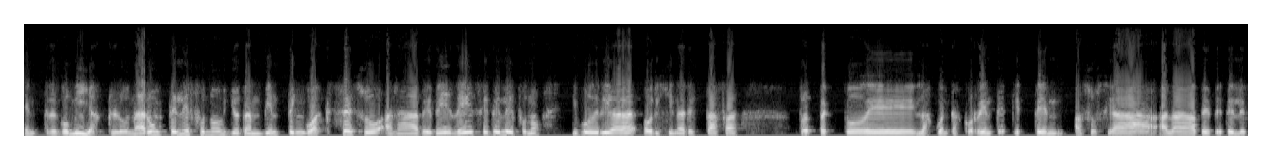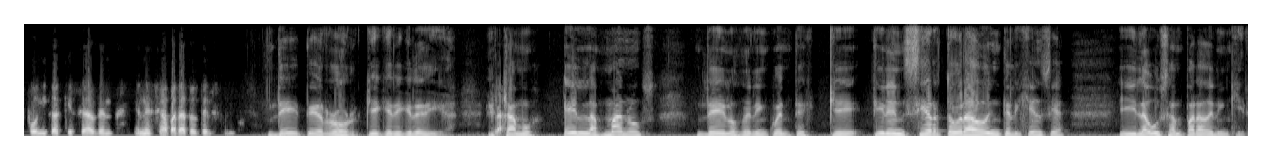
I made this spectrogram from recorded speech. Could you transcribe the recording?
entre comillas, clonar un teléfono, yo también tengo acceso a la app de ese teléfono y podría originar estafas respecto de las cuentas corrientes que estén asociadas a las app telefónicas que se abren en ese aparato telefónico. De terror, ¿qué quiere que le diga? Estamos en las manos de los delincuentes que tienen cierto grado de inteligencia y la usan para delinquir.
